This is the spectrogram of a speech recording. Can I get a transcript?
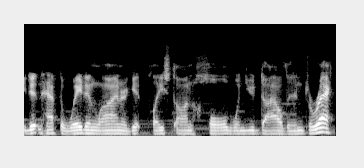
you didn't have to wait in line or get placed on hold when you dialed in direct.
